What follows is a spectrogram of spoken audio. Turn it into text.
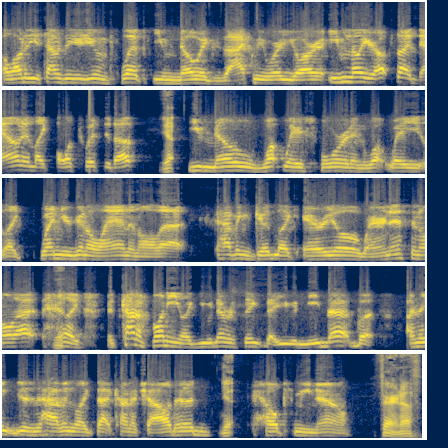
a lot of these times when you're doing flips, you know exactly where you are, even though you're upside down and like all twisted up Yeah. you know what way's forward and what way like when you're gonna land and all that having good like aerial awareness and all that Yeah. like it's kind of funny like you would never think that you would need that but i think just having like that kind of childhood Yeah. helps me now Fair enough.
